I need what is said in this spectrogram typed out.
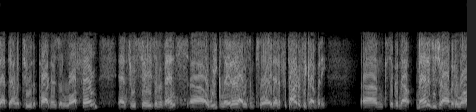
sat down with two of the partners of the law firm, and through a series of events, uh, a week later, I was employed at a photography company because I could not manage a job at a law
